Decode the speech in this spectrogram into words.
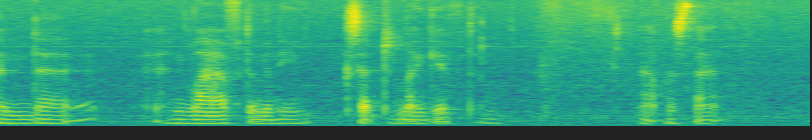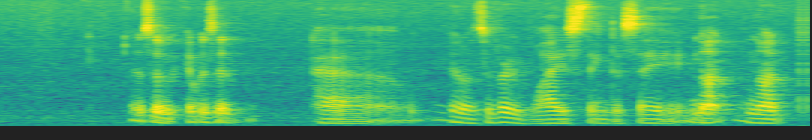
and uh, and laughed, and then he accepted my gift, and that was that. It was a, it was a uh, you know, it's a very wise thing to say, not, not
